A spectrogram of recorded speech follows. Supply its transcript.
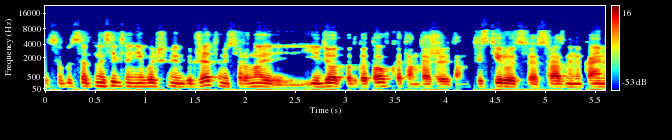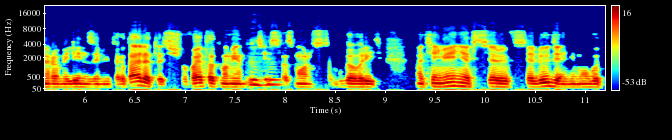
с относительно небольшими бюджетами все равно идет подготовка, там даже там, тестируется с разными камерами, линзами и так далее, то есть еще в этот момент mm-hmm. есть возможность обговорить. Но тем не менее все, все люди, они могут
